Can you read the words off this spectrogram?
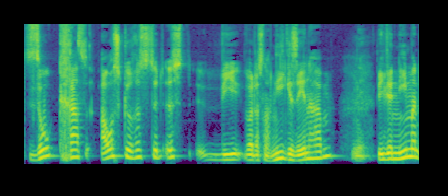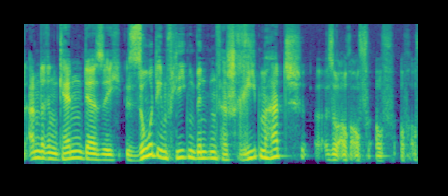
so krass ausgerüstet ist, wie wir das noch nie gesehen haben. Nee. Wie wir niemand anderen kennen, der sich so dem Fliegenbinden verschrieben hat, so auch auf, auf, auf, auf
